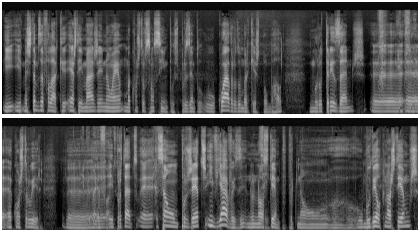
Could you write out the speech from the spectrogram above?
e, e, mas estamos a falar que esta imagem não é uma construção simples. Por exemplo, o quadro do Marquês de Pombal demorou três anos uh, é a, a, construir. Uh, e portanto são projetos inviáveis no nosso Sim. tempo porque não o, o, modelo que nós temos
